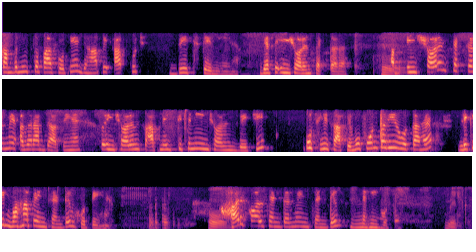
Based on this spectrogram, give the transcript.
कंपनीज़ के पास होते हैं जहाँ पे आप कुछ बेचते भी हैं। जैसे इंश्योरेंस सेक्टर है। हम्म। अब इंश्योरेंस सेक्टर में अगर आप जाते हैं तो इंश्योरेंस आपने कितनी इंश्योरेंस बेची उस हिसाब से वो फ़ोन पर ही होता है लेकिन वहाँ पे इंसेंटिव होते हैं। हर कॉल सेंटर में इंसेंटिव नहीं होते। बिल्कुल।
